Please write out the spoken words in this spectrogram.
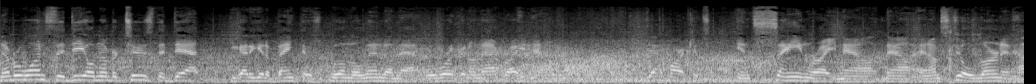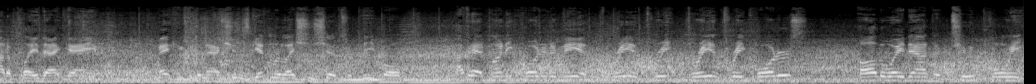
Number one's the deal. Number two's the debt. You got to get a bank that's willing to lend on that. We're working on that right now. Debt market's insane right now. Now, and I'm still learning how to play that game, making connections, getting relationships with people. I've had money quoted to me at three and three, three and three quarters, all the way down to two point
